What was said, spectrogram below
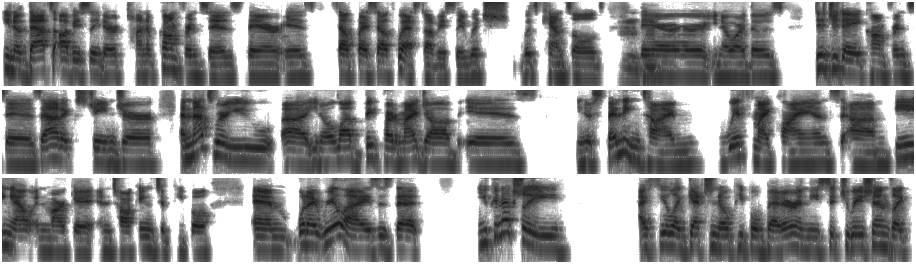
you know, that's obviously there are a ton of conferences. There is South by Southwest, obviously, which was canceled. Mhm. There, you know, are those Digiday conferences, Ad Exchanger. And that's where you, uh, you know, a lot, big part of my job is, you know, spending time with my clients, um, being out in market and talking to people. And what I realize is that you can actually, I feel like, get to know people better in these situations. Like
